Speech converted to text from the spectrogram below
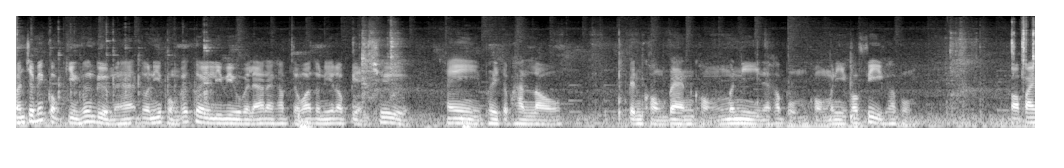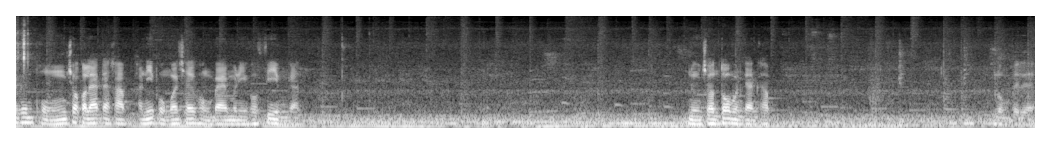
มันจะไม่กบกลิ่นเครื่องดื่มนะฮะตัวนี้ผมก็เคยรีวิวไปแล้วนะครับ แต่ว่าตัวนี้เราเปลี่ยนชื่อให้ผลิตภัณฑ์เราเป็นของแบรนด์ของมณีนะครับผมของมณีคอฟฟี่ครับผมต่อไปเป็นผงช็อกโกแลตนะครับ อันนี้ผมก็ใช้ของแบรนด์มณีคอฟฟี่เหมือนกันหนึ่งช้อนโต๊ะเหมือนกันครับ ลงไปเลย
